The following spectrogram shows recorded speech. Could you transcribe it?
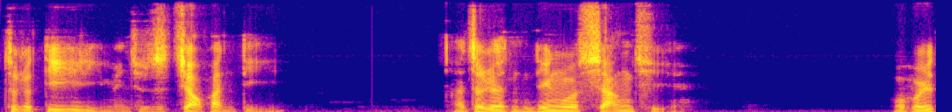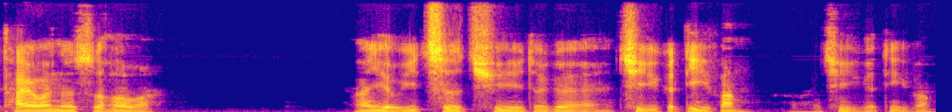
这个地狱里面就是叫唤地狱啊，这个令我想起我回台湾的时候啊，啊有一次去这个去一个地方，去一个地方，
